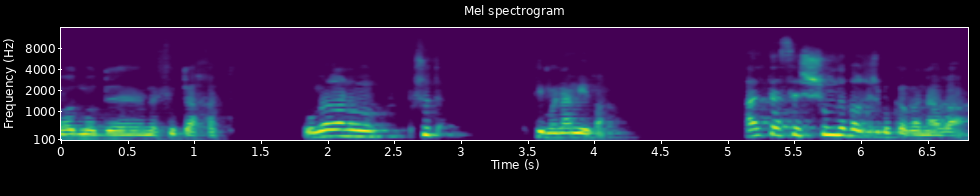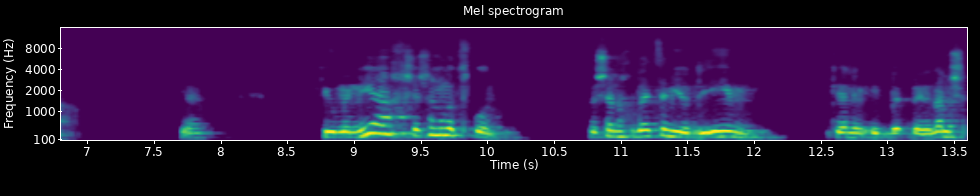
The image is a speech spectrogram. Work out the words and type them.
מאוד מאוד אה, מפותחת. הוא אומר לנו, פשוט תימנע מרע. אל תעשה שום דבר שיש בו כוונה רעה. כן? כי הוא מניח שיש לנו מצפון, ושאנחנו בעצם יודעים כן, בן אדם ש...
